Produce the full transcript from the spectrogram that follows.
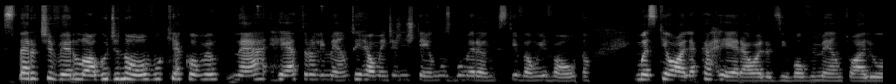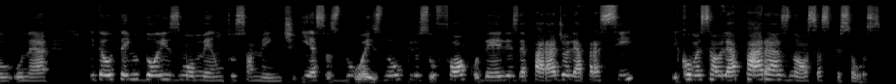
espero te ver logo de novo, que é como eu né, retroalimento, e realmente a gente tem alguns bumerangues que vão e voltam, mas que olha a carreira, olha o desenvolvimento, olha o, o né, então, eu tenho dois momentos somente. E esses dois núcleos, o foco deles é parar de olhar para si e começar a olhar para as nossas pessoas.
